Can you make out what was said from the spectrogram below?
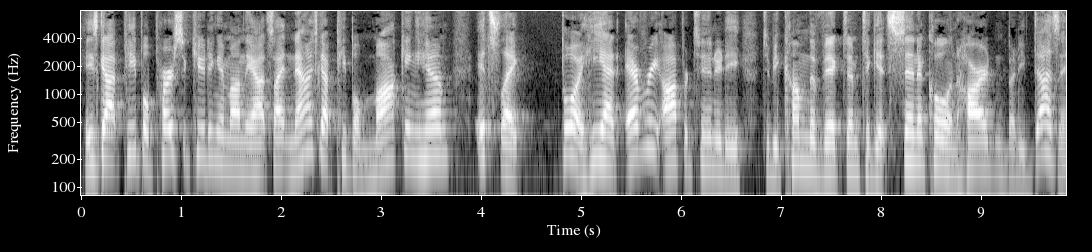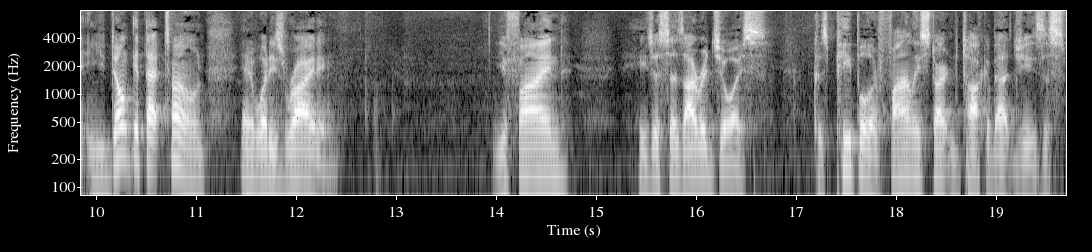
He's got people persecuting him on the outside. Now he's got people mocking him. It's like, boy, he had every opportunity to become the victim, to get cynical and hardened, but he doesn't. And you don't get that tone in what he's writing. You find he just says, I rejoice because people are finally starting to talk about Jesus.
